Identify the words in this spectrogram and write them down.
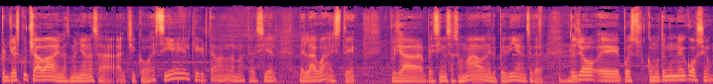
Pero yo escuchaba en las mañanas a- al chico, es Ciel, que gritaba, ¿no? La marca de Ciel del agua, este, pues ya vecinos se asomaban y le pedían, etcétera. Entonces yo, eh, pues como tengo un negocio,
